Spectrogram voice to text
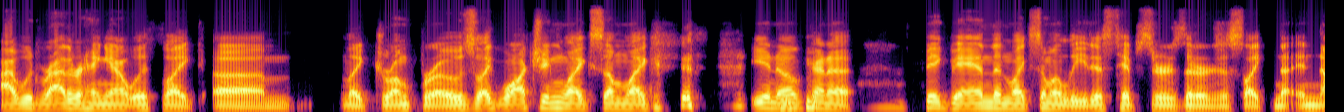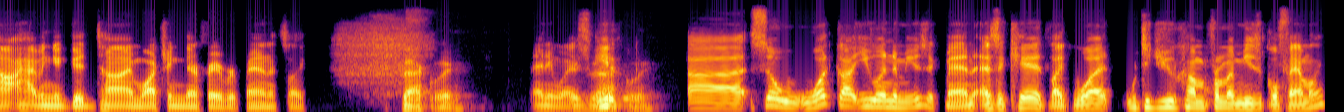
i would rather hang out with like um like drunk bros like watching like some like you know kind of big band than like some elitist hipsters that are just like n- and not having a good time watching their favorite band it's like Exactly. anyways you- Exactly. uh so what got you into music man as a kid like what did you come from a musical family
